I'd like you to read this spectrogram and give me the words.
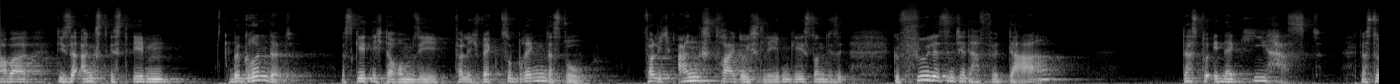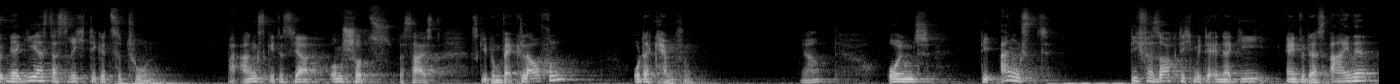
Aber diese Angst ist eben begründet. Es geht nicht darum, sie völlig wegzubringen, dass du völlig angstfrei durchs Leben gehst, sondern diese Gefühle sind ja dafür da, dass du Energie hast, dass du Energie hast, das Richtige zu tun. Bei Angst geht es ja um Schutz. Das heißt, es geht um Weglaufen oder Kämpfen. Ja? Und die Angst, die versorgt dich mit der Energie, entweder das eine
